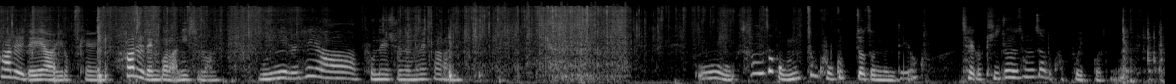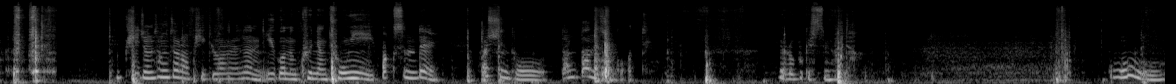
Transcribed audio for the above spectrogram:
화를 내야 이렇게 화를 낸 건 아니지만 문의를 해야 보내주는 회사라니 오, 상자가 엄청 고급져졌는데요? 제가 기존 상자도 갖고 있거든요. 기존 상자랑 비교하면은 이거는 그냥 종이 박스인데 훨씬 더 단단해진 것 같아요. 열어보겠습니다. 오,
